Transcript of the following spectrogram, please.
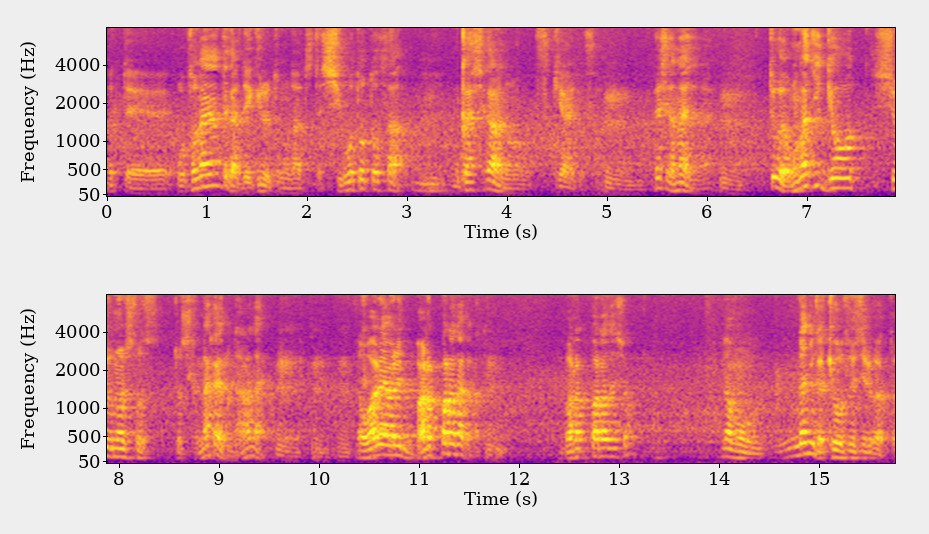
だって大人になってからできる友達って仕事とさ、昔からの付き合いとさ、うん。それしかないじゃない？うんってことは同じ業種の人としか仲良くならない。うんうん我々バラッバラだから、ん。バラッバラでしょ？だからもう何か共通してるかって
